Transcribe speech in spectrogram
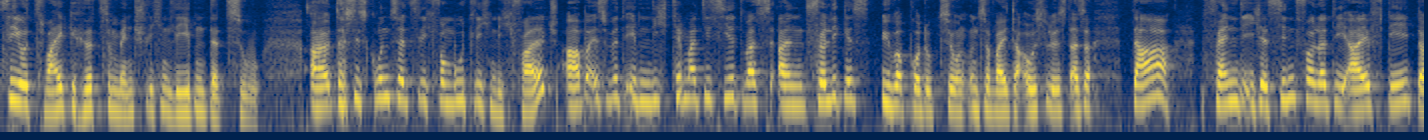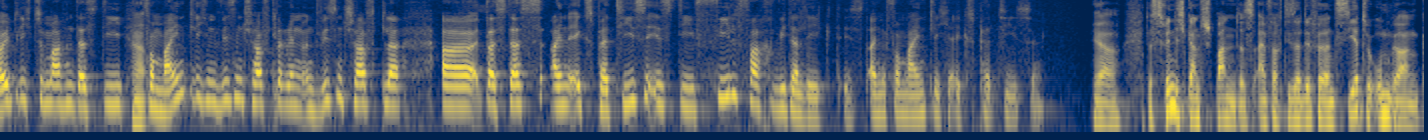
CO2 gehört zum menschlichen Leben dazu. Äh, das ist grundsätzlich vermutlich nicht falsch, aber es wird eben nicht thematisiert, was ein völliges Überproduktion und so weiter auslöst. Also da fände ich es sinnvoller, die AfD deutlich zu machen, dass die ja. vermeintlichen Wissenschaftlerinnen und Wissenschaftler, äh, dass das eine Expertise ist, die vielfach widerlegt ist, eine vermeintliche Expertise. Ja, das finde ich ganz spannend, dass einfach dieser differenzierte Umgang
